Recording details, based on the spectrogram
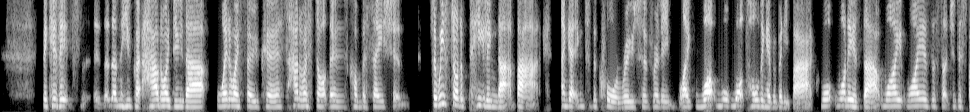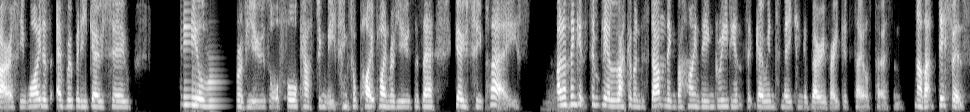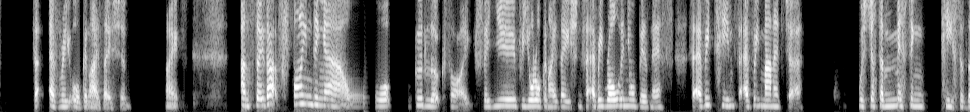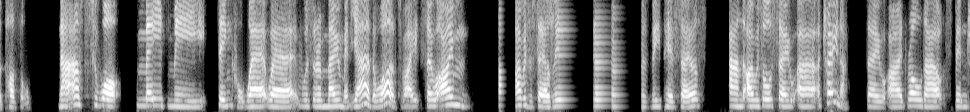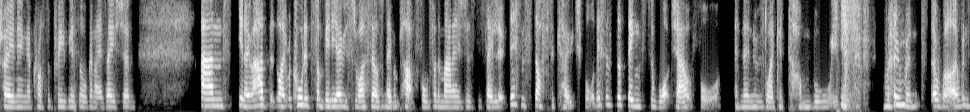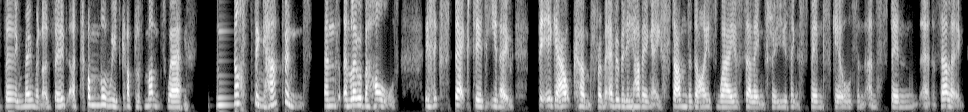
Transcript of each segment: because it's then you "How do I do that? Where do I focus? How do I start those conversations?" So we started peeling that back and getting to the core root of really like what, what, what's holding everybody back? What what is that? Why why is there such a disparity? Why does everybody go to deal reviews or forecasting meetings or pipeline reviews as their go-to place? And i think it's simply a lack of understanding behind the ingredients that go into making a very very good salesperson. Now that differs for every organization right? And so that finding out what good looks like for you, for your organization, for every role in your business, for every team, for every manager was just a missing piece of the puzzle. Now, as to what made me think or where where was there a moment? Yeah there was right? So i'm i was a sales leader vp of sales and i was also uh, a trainer. So i'd rolled out spin training across a previous organization and you know had like recorded some videos through our sales enablement platform for the managers to say look this is stuff to coach for. This is the things to watch out for. And then it was like a tumbleweed moment. Uh, well i wouldn't say moment. I'd say a tumbleweed couple of months where nothing happened. And and lo and behold this expected you know big outcome from everybody having a standardized way of selling through using spin skills and, and spin uh, selling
